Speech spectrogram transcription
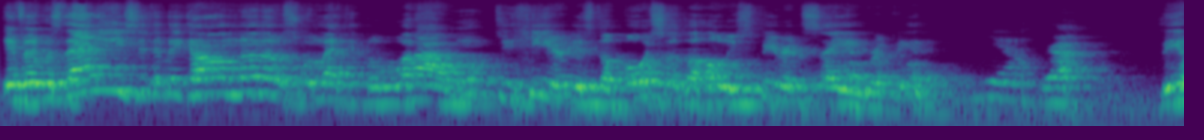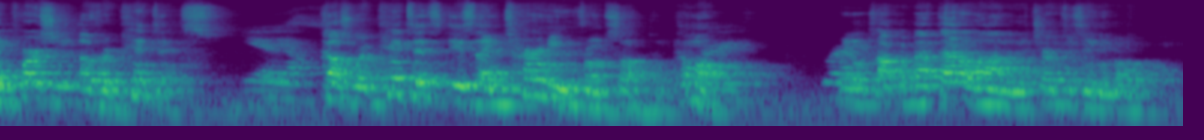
If it was that easy to be gone, none of us would make it. But what I want to hear is the voice of the Holy Spirit saying, repent. Yeah. Yeah. Be a person of repentance. Yes. Because repentance is a turning from something. Come on. Right. We don't talk about that a lot in the churches anymore.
